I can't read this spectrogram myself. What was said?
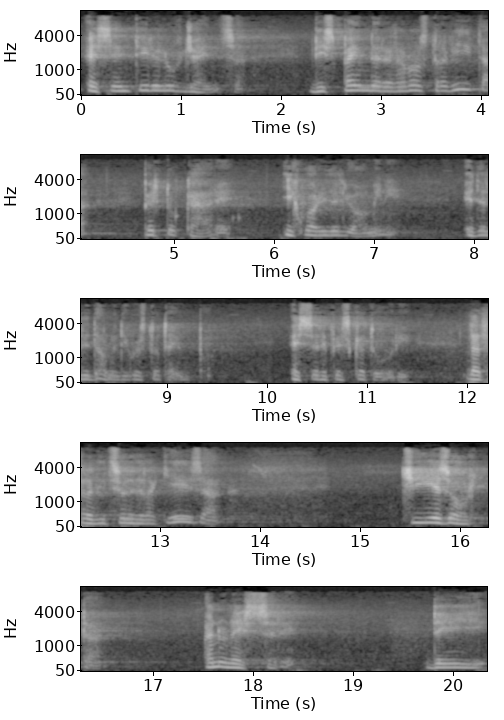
è sentire l'urgenza di spendere la nostra vita per toccare i cuori degli uomini e delle donne di questo tempo. Essere pescatori. La tradizione della Chiesa ci esorta a non essere dei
